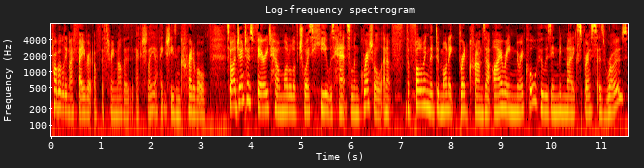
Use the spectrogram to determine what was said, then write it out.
Probably my favourite of the three mothers, actually. I think she's incredible. So Argento's fairy tale model of choice here was Hansel and Gretel, and f- the following the demonic breadcrumbs are Irene Miracle, who was in Midnight Express as Rose,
